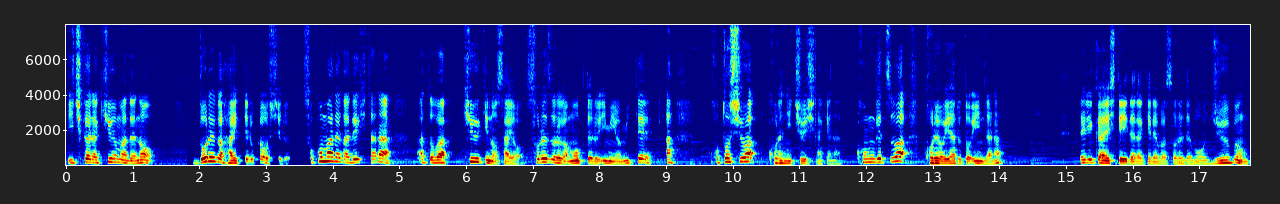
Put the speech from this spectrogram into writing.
1から9までのどれが入ってるかを知る。そこまでができたら、あとは吸気の作用、それぞれが持ってる意味を見て、あ、今年はこれに注意しなきゃな。今月はこれをやるといいんだな。で理解していただければそれでもう十分、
